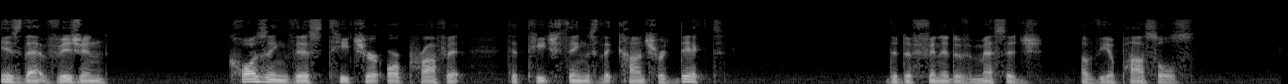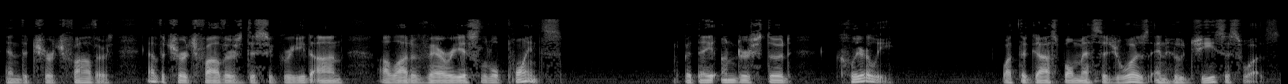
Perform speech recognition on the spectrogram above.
is that vision causing this teacher or prophet to teach things that contradict the definitive message of the apostles and the church fathers. Now, the church fathers disagreed on a lot of various little points but they understood clearly what the gospel message was and who Jesus was.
